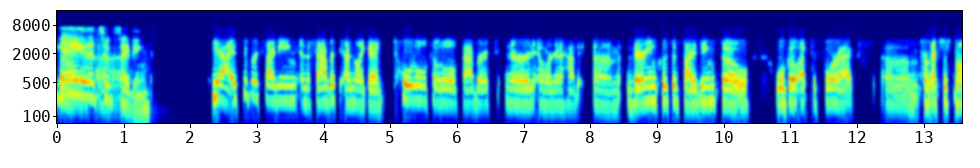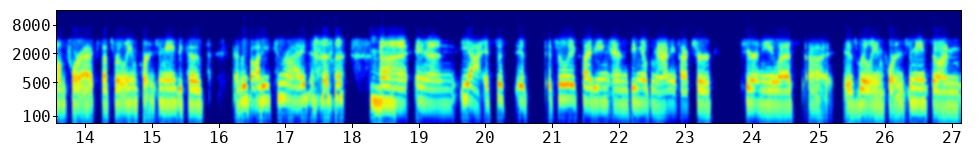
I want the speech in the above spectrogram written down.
So, Yay, that's so uh, exciting. Yeah, it's super exciting. And the fabric, I'm like a total, total fabric nerd, and we're going to have um, very inclusive sizing. So we'll go up to 4X um, from extra small to 4X. That's really important to me because everybody can ride. Mhm. uh, and yeah, it's just, it's, it's really exciting. And being able to manufacture here in the U.S. Uh, is really important to me. So I'm,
